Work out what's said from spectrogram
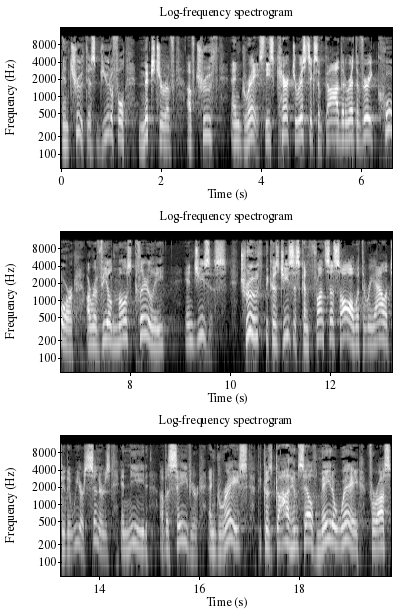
and truth, this beautiful mixture of, of truth and grace. These characteristics of God that are at the very core are revealed most clearly in Jesus. Truth, because Jesus confronts us all with the reality that we are sinners in need of a Savior. And grace, because God Himself made a way for us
